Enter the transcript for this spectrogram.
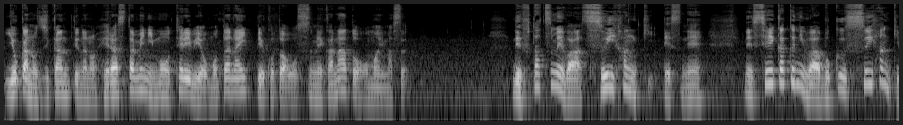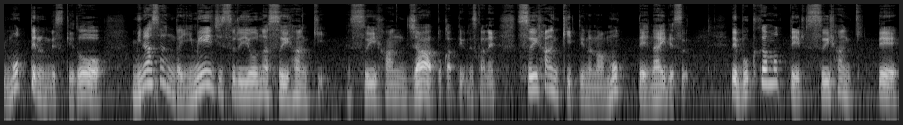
余暇の時間っていうのを減らすためにもテレビを持たないっていうことはお勧めかなと思います。で、二つ目は炊飯器ですね。で正確には僕炊飯器持ってるんですけど、皆さんがイメージするような炊飯器、炊飯ジャーとかっていうんですかね、炊飯器っていうのは持ってないです。で、僕が持っている炊飯器って、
